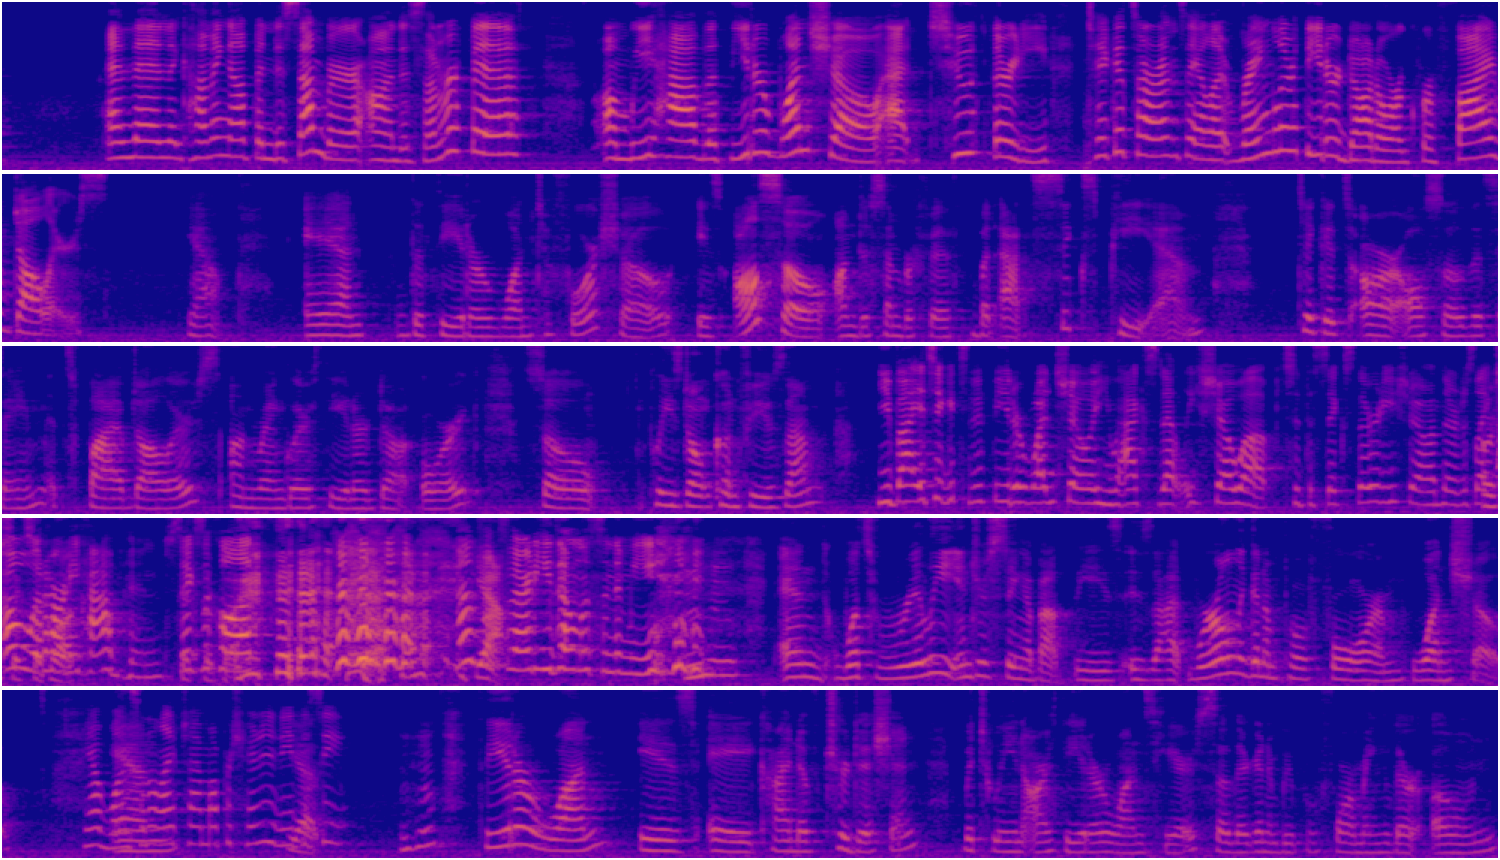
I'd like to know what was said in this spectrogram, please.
And then coming up in December, on December 5th, um, we have the Theater One show at 2.30. Tickets are on sale at wranglertheater.org for $5. Yeah. And the Theater 1 to 4 show is also on December 5th, but at 6 p.m. Tickets are also the same. It's $5 on wranglertheater.org. So please don't confuse them. You buy a ticket to the Theater One show and you accidentally show up to the 6.30 show and they're just like, Or oh, 6 it already happened. 6 Six o'clock. o'clock. Not Yeah. 6.30, you don't listen to me. Mhm. And what's really interesting about these is that we're only going to perform one show. Yeah, once in a lifetime opportunity yeah. to see. hmm Theater One is a kind of tradition between our theater ones here, so they're going to be performing their own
